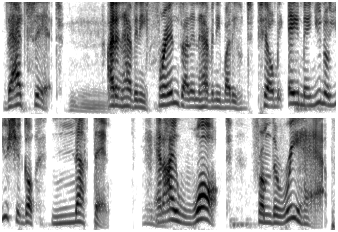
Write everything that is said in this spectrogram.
That's it. Hmm. I didn't have any friends. I didn't have anybody who to tell me, hey, man, you know, you should go. Nothing. And I walked from the rehab,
